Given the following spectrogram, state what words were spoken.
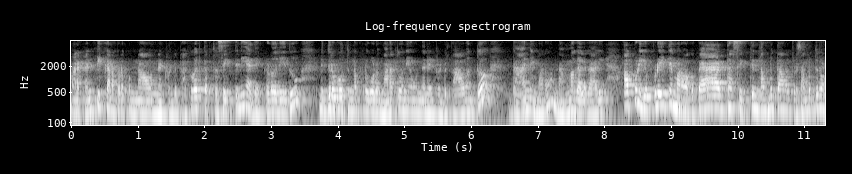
మన కంటికి కనపడకుండా ఉన్నటువంటి భగవతత్వ శక్తిని అది ఎక్కడో లేదు. నిద్రపోతున్నప్పుడు కూడా మనతోనే ఉందనేటువంటి భావంతో దాన్ని మనం నమ్మగలగాలి. అప్పుడు ఎప్పుడైతే మనం ఒక పెద్ద శక్తిని నమ్ముతాము ఇప్పుడు సముద్రం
